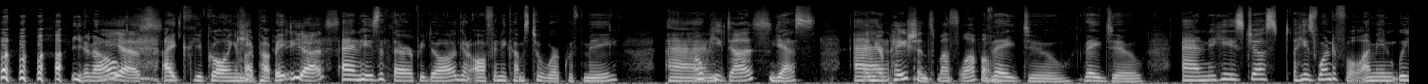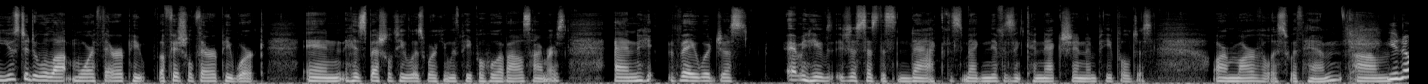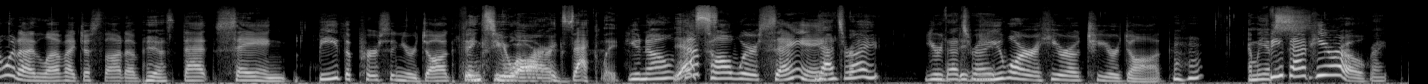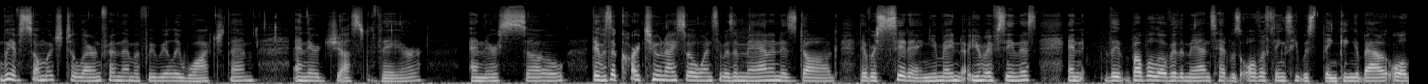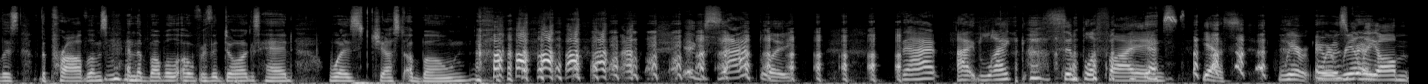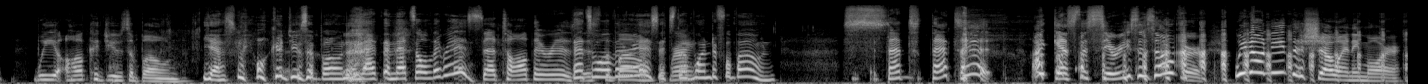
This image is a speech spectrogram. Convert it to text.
you know? Yes. I keep calling him my puppy. Yes. And he's a therapy dog, and often he comes to work with me. And oh, he does? Yes. And, and, your patients must love him. They do. They do. And he's just, he's wonderful. I mean, we used to do a lot more therapy, official therapy work. And his specialty was working with people who have Alzheimer's. And he, they would just, I mean, he just has this knack, this magnificent connection, and people just are marvelous with him. Um, you know what I love? I just thought of yes. that saying, be the person your dog thinks, thinks you, are. Exactly. You know, yes. that's all we're saying. That's right. You're, That's right. You are a hero to your dog. Mm-hmm. And we have be that hero. Right. We have so much to learn from them if we really watch them, and they're just there. And they're so. There was a cartoon I saw once. There was a man and his dog. They were sitting. You may know, you may have seen this, and the bubble over the man's head was all the things he was thinking about, all this the problems, Mm-hmm. and the bubble over the dog's head was just a bone. exactly. that I like simplifying. Yes. Yes. We're It we're really all we all could use a bone. yes, we all could use a bone, and that and that's all there is. That's all there is. That's is all the there bone, is. It's right? the wonderful bone. That's that's it. I guess the series is over. We don't need this show anymore.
